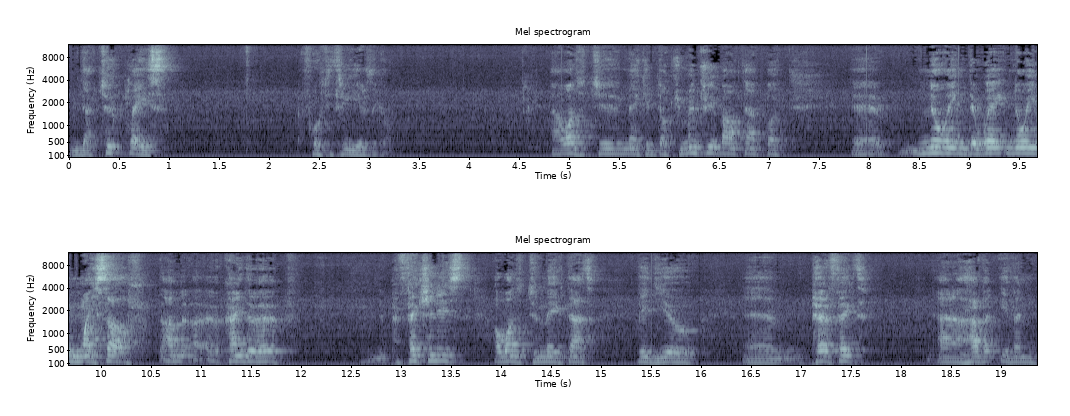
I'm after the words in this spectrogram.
that took place 43 years ago. I wanted to make a documentary about that, but uh, knowing the way, knowing myself, I'm kind of a perfectionist. I wanted to make that video um, perfect and I haven't even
